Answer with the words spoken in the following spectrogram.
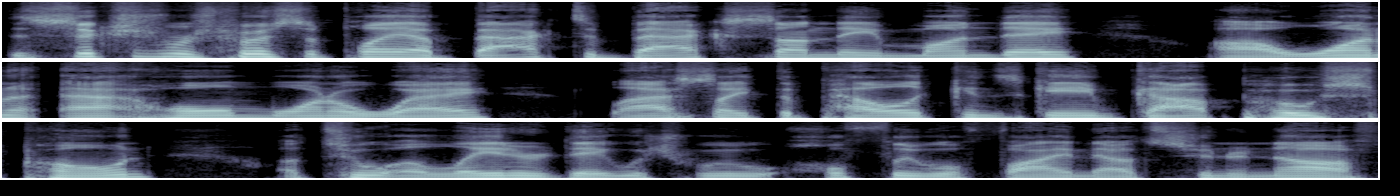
the Sixers were supposed to play a back-to-back Sunday, Monday, uh, one at home, one away. Last night, the Pelicans game got postponed uh, to a later date, which we hopefully will find out soon enough.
